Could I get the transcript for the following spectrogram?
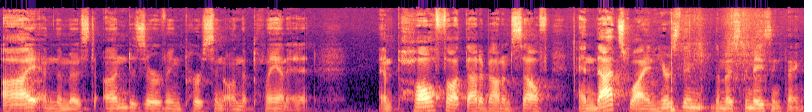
I am the most undeserving person on the planet. And Paul thought that about himself. And that's why, and here's the, the most amazing thing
